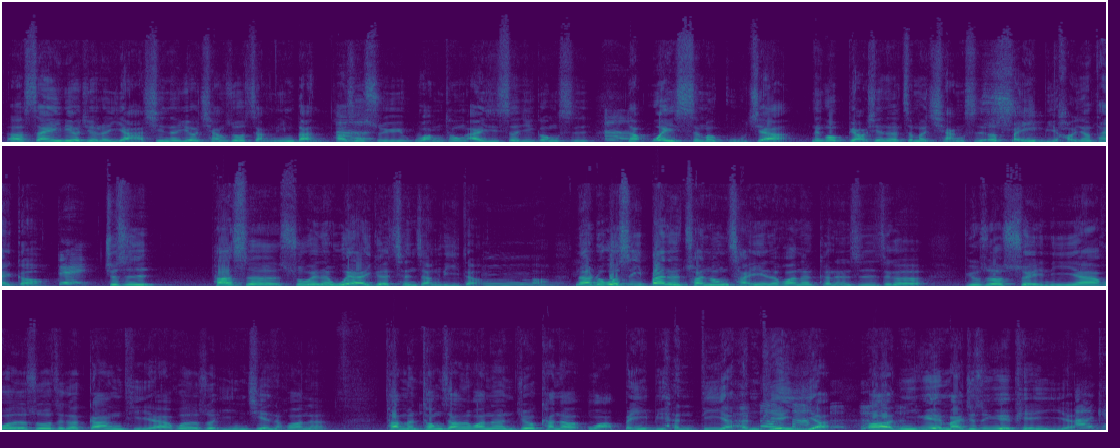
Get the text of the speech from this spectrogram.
啊，三一六九的雅信呢又强说涨停板，它是属于网通 IC 设计公司。那为什么股价能够表现的这么强势，而本益比好像太高？对，就是它是所谓的未来一个成长力道。嗯，啊，那如果是一般的传统产业的话呢，可能是这个，比如说水泥啊，或者说这个钢铁啊，或者说银建的话呢。他们通常的话呢，你就会看到哇，本益比很低啊，很便宜啊，啊，你越买就是越便宜啊。OK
